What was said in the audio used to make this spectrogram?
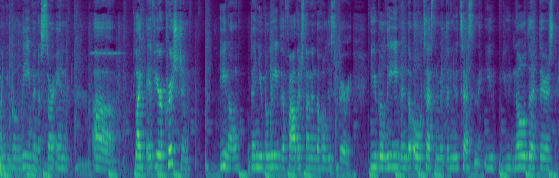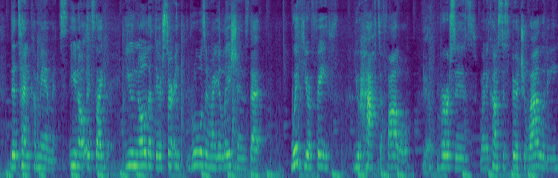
when you believe in a certain uh, like if you're a christian you know then you believe the father son and the holy spirit you believe in the old testament the new testament you you know that there's the 10 commandments you know it's like you know that there's certain rules and regulations that with your faith you have to follow Yeah. versus when it comes to spirituality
